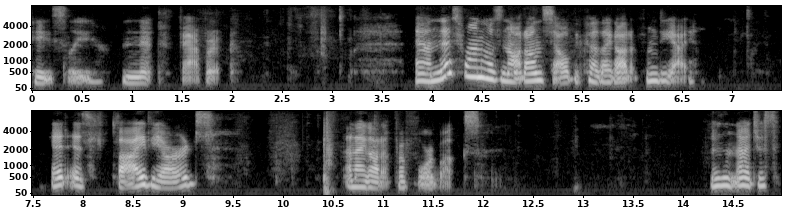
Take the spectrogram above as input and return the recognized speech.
paisley knit fabric. And this one was not on sale because I got it from DI. It is five yards, and I got it for four bucks. Isn't that just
